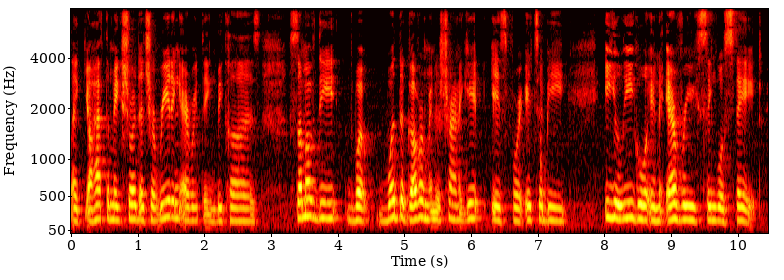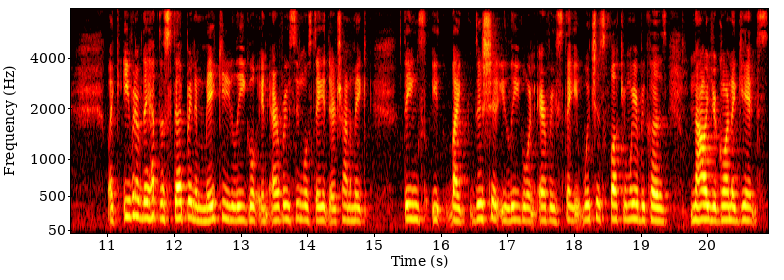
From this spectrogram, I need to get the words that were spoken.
like y'all have to make sure that you're reading everything because some of the what what the government is trying to get is for it to be illegal in every single state like even if they have to step in and make it illegal in every single state they're trying to make things like this shit illegal in every state which is fucking weird because now you're going against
